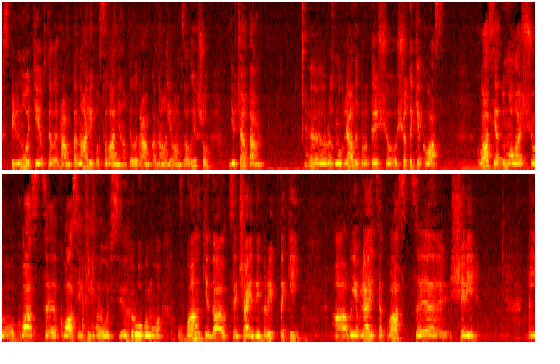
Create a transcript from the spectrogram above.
в спільноті, в телеграм-каналі, посилання на телеграм-канал я вам залишу. Дівчата е, розмовляли про те, що, що таке квас. Квас, я думала, що квас це квас, який ми ось робимо в банки, да, це чайний гриб такий. А виявляється, квас це щавель. І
